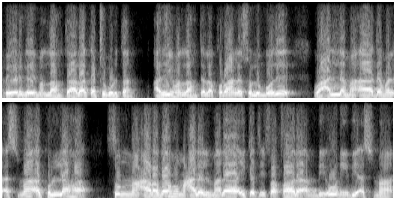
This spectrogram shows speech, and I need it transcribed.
பெயர்களையும் அல்லாஹு தாலா கற்றுக் கொடுத்தான். அதையும் அல்லாஹ் தாலா குர்ஆன்ல சொல்லும்போது وعلم آدم الأسماء كلها ثم عرضهم على الملائكة فقال أنبئوني بأسماء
